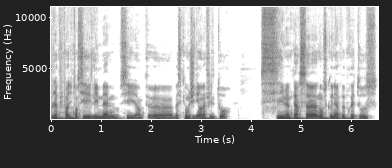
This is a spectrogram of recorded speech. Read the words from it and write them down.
la plupart du temps, c'est les mêmes. C'est un peu, euh, parce que comme j'ai dit, on a fait le tour. C'est les mêmes personnes, on se connaît à peu près tous.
